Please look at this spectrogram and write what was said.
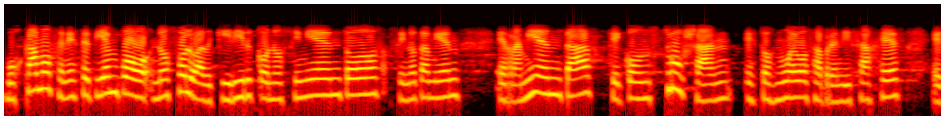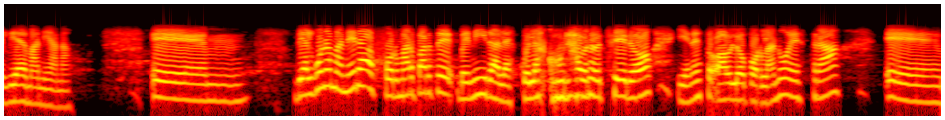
buscamos en este tiempo no solo adquirir conocimientos, sino también herramientas que construyan estos nuevos aprendizajes el día de mañana. Eh, de alguna manera formar parte, venir a la escuela Cura Brochero, y en esto hablo por la nuestra, eh,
